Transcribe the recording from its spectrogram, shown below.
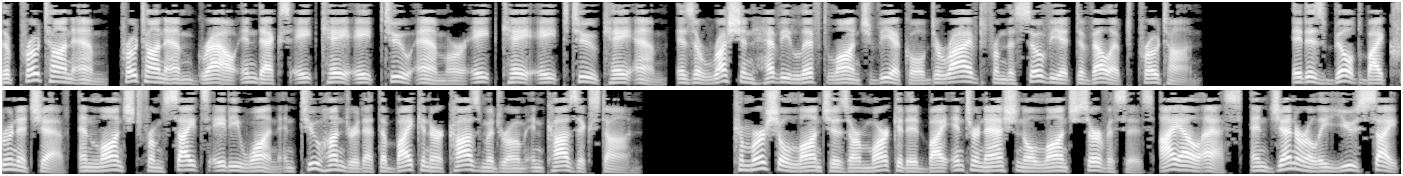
The Proton M, Proton M Grau Index 8K82M or 8K82KM, is a Russian heavy lift launch vehicle derived from the Soviet-developed Proton. It is built by Khrunichev, and launched from Sites 81 and 200 at the Baikonur Cosmodrome in Kazakhstan. Commercial launches are marketed by International Launch Services ILS, and generally use Site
